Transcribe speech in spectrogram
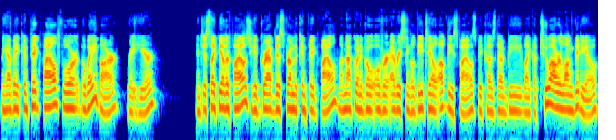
we have a config file for the Waybar right here. And just like the other files, you could grab this from the config file. I'm not going to go over every single detail of these files because that would be like a two hour long video.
